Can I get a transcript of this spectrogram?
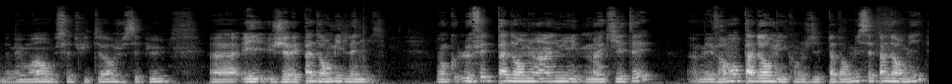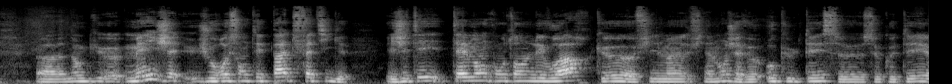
de mémoire ou 7-8 heures, je sais plus. Euh, et j'avais pas dormi de la nuit. Donc le fait de pas dormir la nuit m'inquiétait, mais vraiment pas dormi. Quand je dis pas dormi, c'est pas dormi. Euh, donc, euh, mais je ressentais pas de fatigue. Et j'étais tellement content de les voir que finalement j'avais occulté ce, côté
